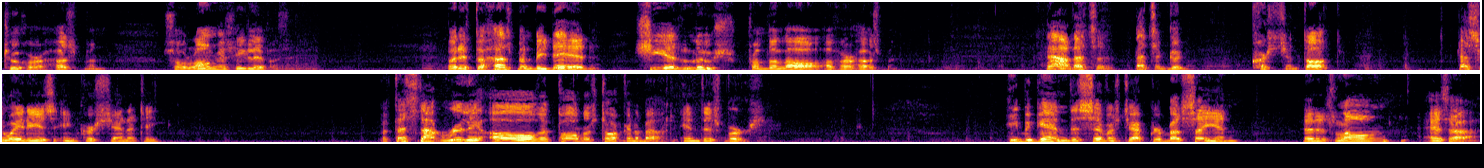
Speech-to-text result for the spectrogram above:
to her husband so long as he liveth. But if the husband be dead, she is loose from the law of her husband. Now that's a that's a good Christian thought. That's the way it is in Christianity. But that's not really all that Paul is talking about in this verse. He began this seventh chapter by saying that as long as a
